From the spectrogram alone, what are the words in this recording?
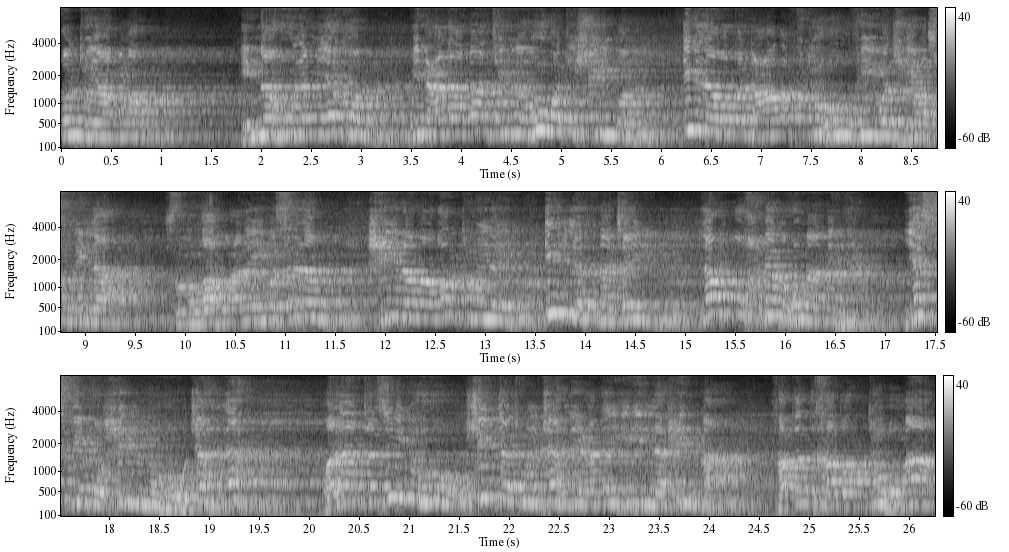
قلت يا عمر إنه لم يكن رسول الله صلى الله عليه وسلم حين نظرت إليه إلا اثنتين لم أخبرهما منه. يسبق حلمه جهله ولا تزيده شدة الجهل عليه إلا حلما. فقد خبرتهما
